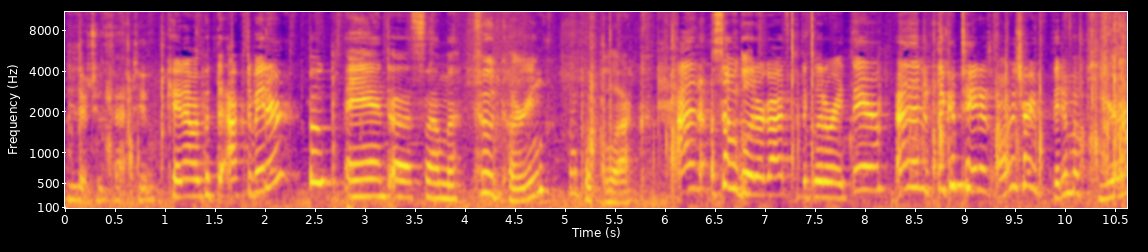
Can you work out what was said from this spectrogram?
These are too fat too. Okay, now I put the activator, boop, and uh, some food coloring. I'll put black. And some glitter, guys. Put the glitter right there. And then the containers, I wanna try and fit them up here.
